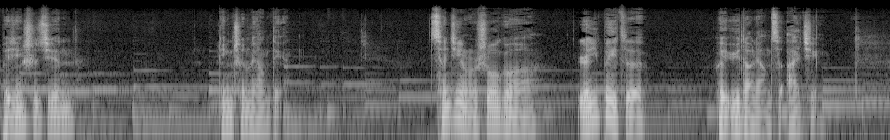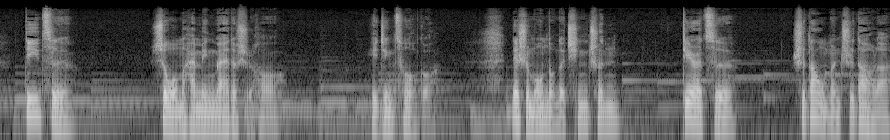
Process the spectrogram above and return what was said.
北京时间凌晨两点。曾经有人说过，人一辈子会遇到两次爱情。第一次是我们还明白的时候，已经错过，那是懵懂的青春；第二次是当我们知道了，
